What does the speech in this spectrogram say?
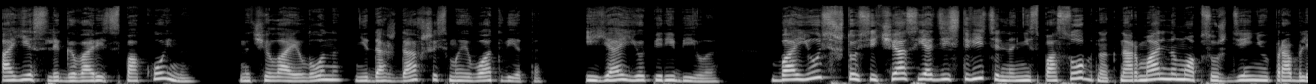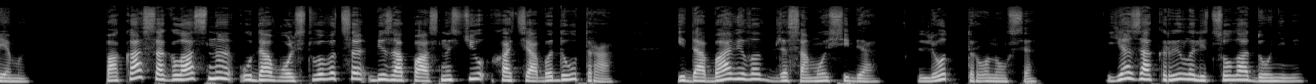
А если говорить спокойно, начала Илона, не дождавшись моего ответа, и я ее перебила. Боюсь, что сейчас я действительно не способна к нормальному обсуждению проблемы. Пока согласна удовольствоваться безопасностью хотя бы до утра. И добавила для самой себя. Лед тронулся. Я закрыла лицо ладонями,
